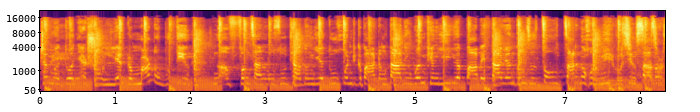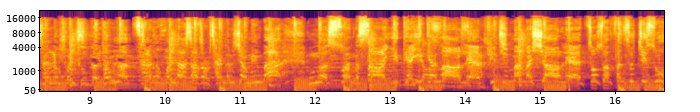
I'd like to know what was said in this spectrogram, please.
这么多年书，连个毛都不顶。我风餐露宿，挑灯夜读，混这个巴掌大的文凭，一月八百，大元工资都砸得我昏迷不醒。啥时候才能混出个头？我才能混大？啥时候才能想明白？我算个啥？一天一天老了，脾气慢慢小了。就算粉丝激素，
